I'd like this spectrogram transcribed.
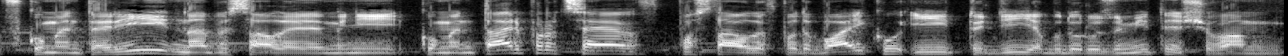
в коментарі, написали мені коментар про це, поставили вподобайку, і тоді я буду розуміти, що вам.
